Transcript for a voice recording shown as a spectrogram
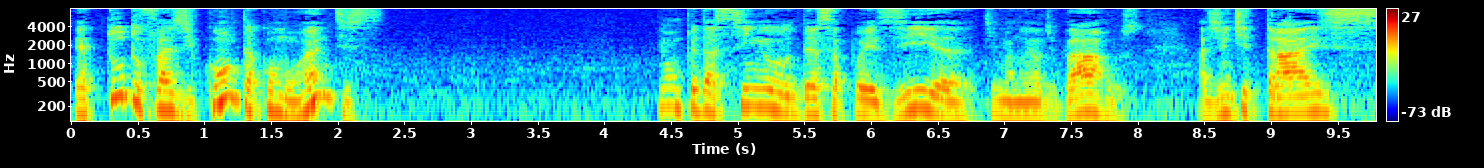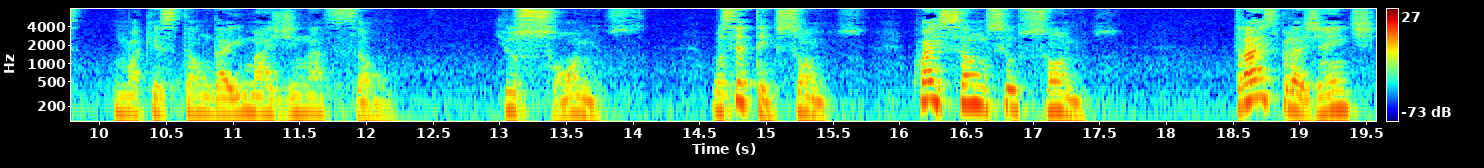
é tudo faz de conta como antes? É um pedacinho dessa poesia de Manuel de Barros, a gente traz uma questão da imaginação e os sonhos. Você tem sonhos? Quais são os seus sonhos? Traz para a gente,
